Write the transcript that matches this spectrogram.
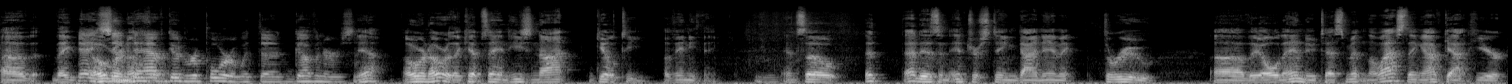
Uh, they Yeah, he over seemed to have good rapport with the governors. And, yeah, over and over they kept saying he's not guilty of anything, Mm-hmm. and so it, that is an interesting dynamic through uh, the Old and New Testament. And the last thing I've got here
